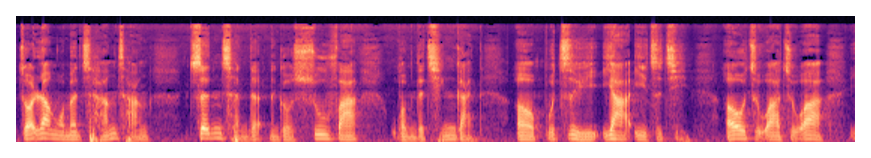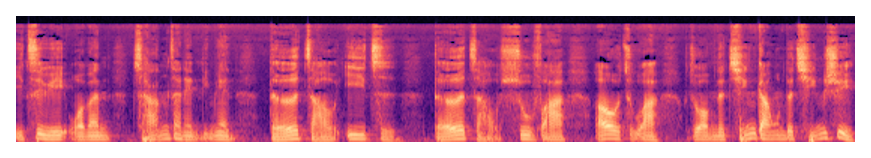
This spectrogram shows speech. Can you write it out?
主啊，让我们常常真诚的能够抒发我们的情感，哦，不至于压抑自己，哦，主啊，主啊，以至于我们常在那里面得着医治，得着抒发，哦，主啊，主，我们的情感，我们的情绪，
